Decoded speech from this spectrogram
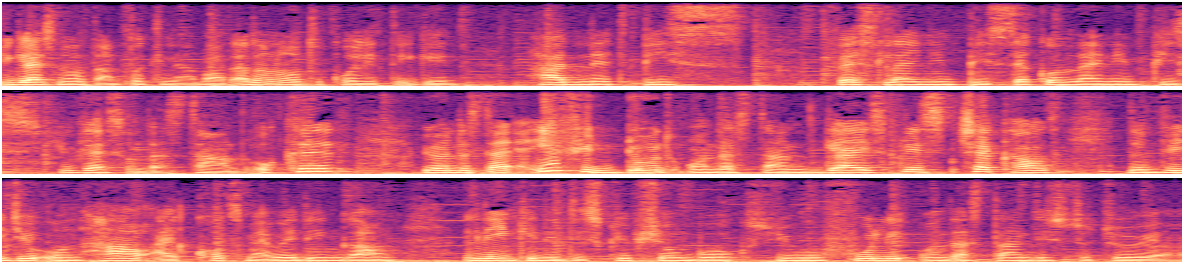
You guys know what I'm talking about. I don't know what to call it again. Hard net piece, first lining piece, second lining piece. You guys understand, okay? You understand? If you don't understand, guys, please check out the video on how I cut my wedding gown. Link in the description box. You will fully understand this tutorial,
